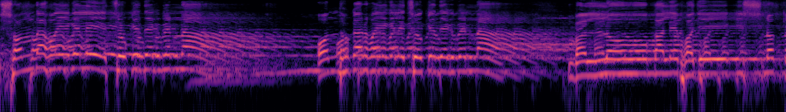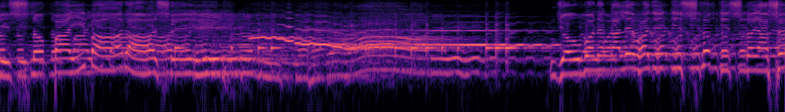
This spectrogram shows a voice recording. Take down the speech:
সন্ধ্যা হয়ে গেলে চোখে দেখবেন না। অন্ধকার হয়ে গেলে চোখে দেখবেন না। বাল্যকালে ভজে কৃষ্ণ কৃষ্ণ পাইবার আসে। যৌবন কালে ভজে কৃষ্ণ কৃষ্ণ আসে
